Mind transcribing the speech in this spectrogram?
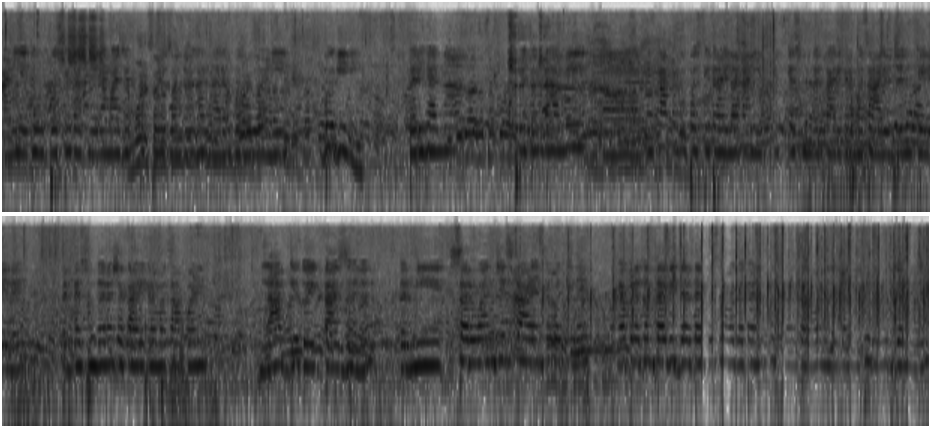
आणि येथे उपस्थित असलेल्या माझ्या घालणाऱ्या आणि भगिनी तर ह्यांना प्रथमतः मी इथं आपण उपस्थित राहिलात आणि इतक्या सुंदर कार्यक्रमाचं आयोजन केलेलं आहे. तर त्या सुंदर अशा कार्यक्रमाचा आपण लाभ घेतो एक तास झालं. तर मी सर्वांचेच शाळांच्या वतीने या प्रथमतः विद्यार्थ्यांचं स्वागत आणि सत्कार करावा. म्हणजे त्यांना थोडी ऊर्जा मिळेल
